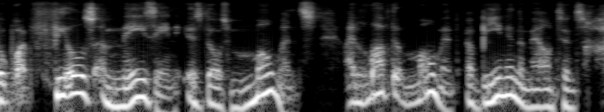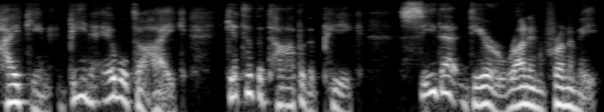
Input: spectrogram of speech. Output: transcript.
But what feels amazing is those moments. I love the moment of being in the mountains, hiking, being able to hike, get to the top of the peak, see that deer run in front of me,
